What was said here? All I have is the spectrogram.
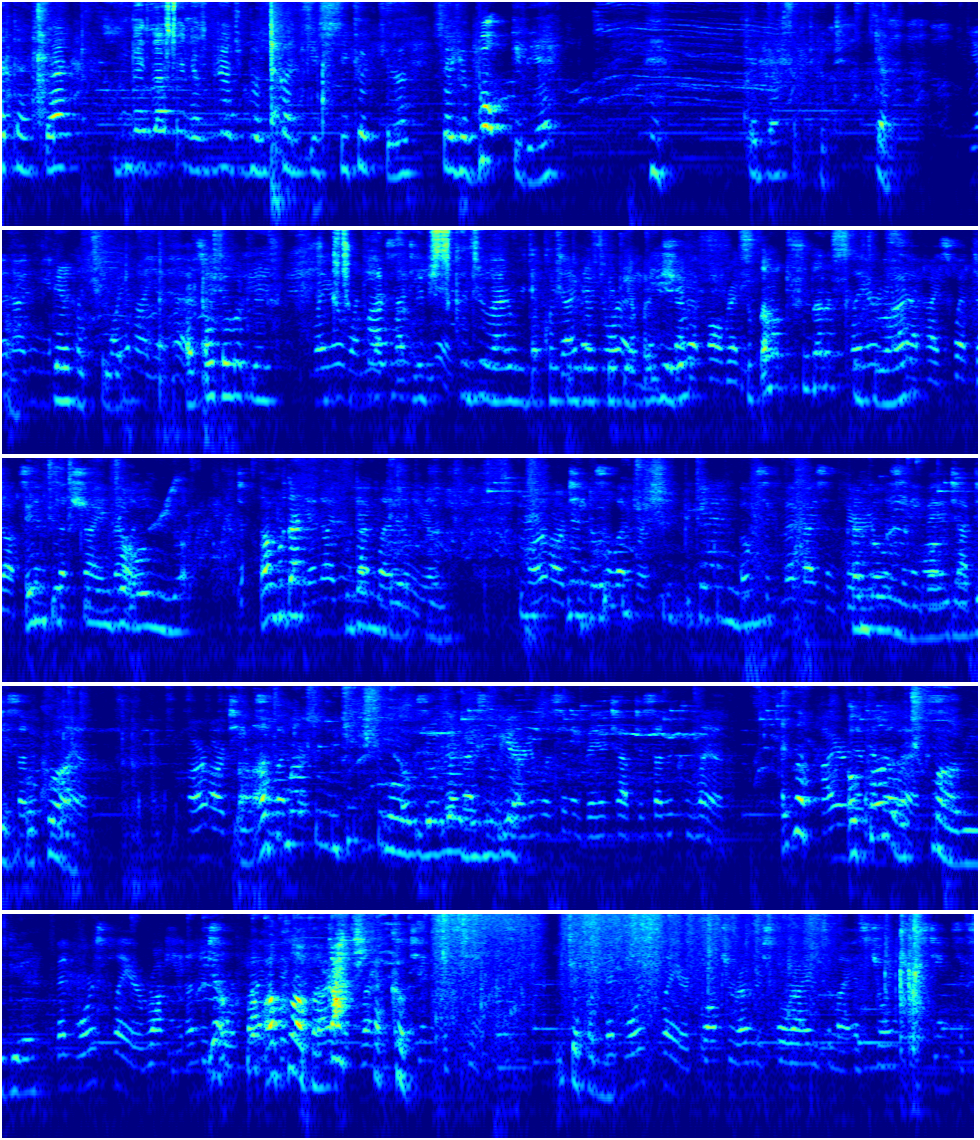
Arkadaşlar bugün Bedwars oynuyoruz. Birazcık görüntü kalitesi kötü. Sadece bok gibi. Bedwars çok kötü. Gel. Direkt açıldı. Arkadaşlar böyle küçük parmaklı bir sıkıntı var. O yüzden koşmayı biraz kötü yapabilirim. Zıplama tuşunda da sıkıntı var. Çok tıklayınca olmuyor. Ben buradan buradan video yapıyorum. Ve dört, üç kişilik bir takım. Ben de oynuyorum abi geldi. Oku var. Artık maksimum iki kişi mi oluyorlar geliyor ya. Allah Aqua da açık mavi diye. Ya bak Aqua bak kaç takım. Hiç yapamıyorum. Bed Wars player Qualter underscore Iazuma has joined Christine 16.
